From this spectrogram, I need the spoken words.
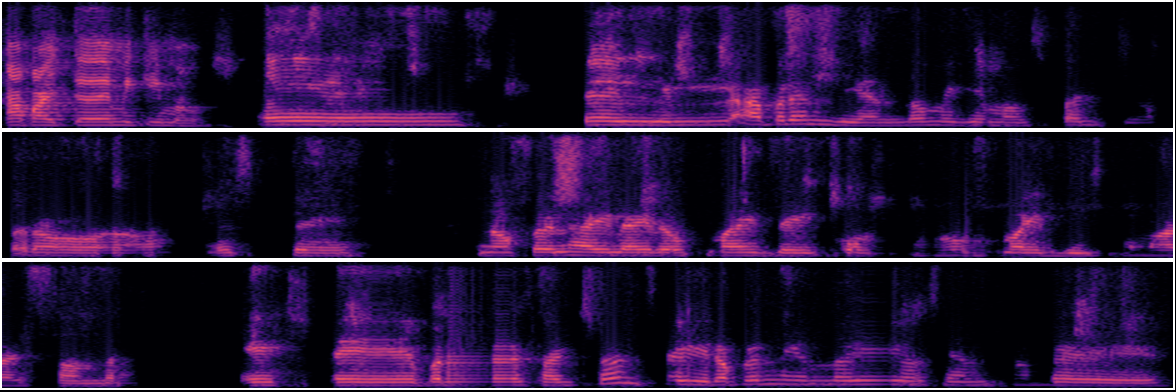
Aparte de Mickey Mouse. Eh, seguir aprendiendo Mickey Mouse partió, pero no, este, no fue el highlight of my day, of my day como Alexandra. Este, pero exacto, seguir aprendiendo y yo siento que,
